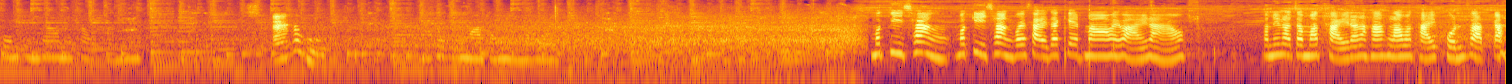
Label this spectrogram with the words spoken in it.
ผมเองได้ในเสาคันอ้าวมาตรงนี้เลยเมื่อกี้ช่าง เมื่อกี้ช่างไปใส่แจ็คเก็ตมาไม่ไหวหนาว ตอนนี้เราจะมาไถแล้วนะคะ เรามาไถขนสัตว์กัน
